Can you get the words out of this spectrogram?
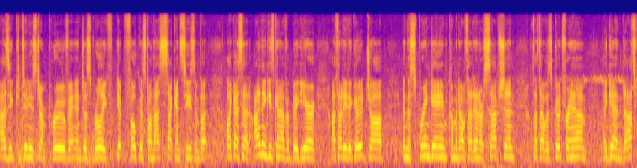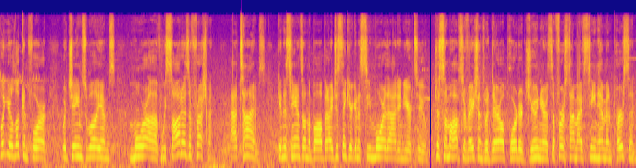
as he continues to improve and just really get focused on that second season. But like I said, I think he's going to have a big year. I thought he did a good job in the spring game coming down with that interception. I thought that was good for him. Again, that's what you're looking for with James Williams more of. We saw it as a freshman at times getting his hands on the ball, but I just think you're going to see more of that in year two. Just some observations with Daryl Porter Jr. It's the first time I've seen him in person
